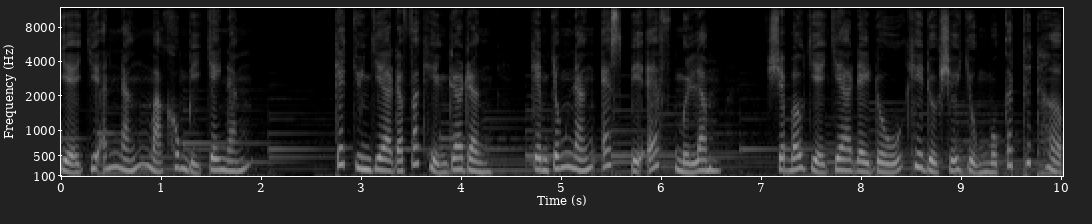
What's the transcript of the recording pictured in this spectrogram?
vệ dưới ánh nắng mà không bị cháy nắng. Các chuyên gia đã phát hiện ra rằng kem chống nắng SPF 15 sẽ bảo vệ da đầy đủ khi được sử dụng một cách thích hợp.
